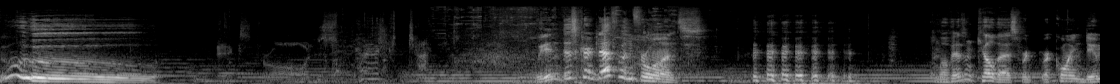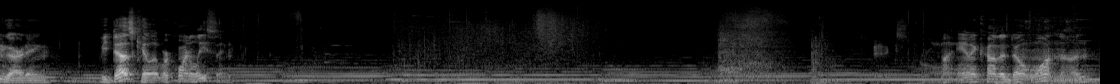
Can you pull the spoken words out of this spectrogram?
Ooh. We didn't discard Deathwing for once. well, if it doesn't kill this, we're, we're coin Doomguarding. If he does kill it, we're coin Leasing. My Anaconda don't want none.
